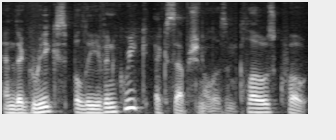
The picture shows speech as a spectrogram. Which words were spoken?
and the Greeks believe in Greek exceptionalism. Close quote.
